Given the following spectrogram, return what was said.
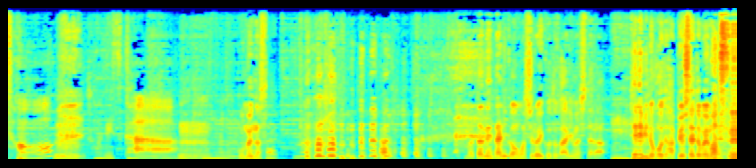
そう、うん。そうですか、うん。ごめんんなさい。またね何か面白いことがありましたら、ええ。テレビの方で発表したいと思います。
